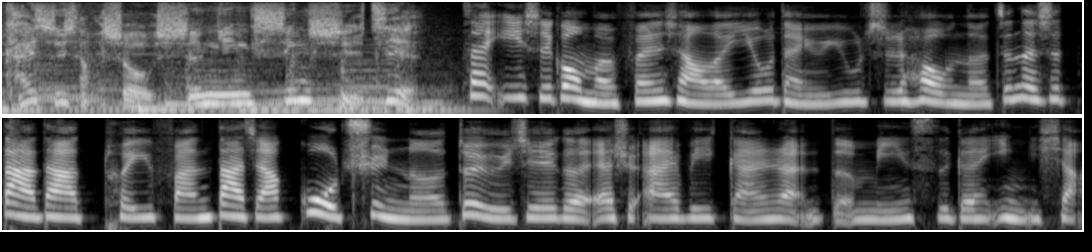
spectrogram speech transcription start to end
开始享受声音新世界。在医师跟我们分享了 U 等于 U 之后呢，真的是大大推翻大家过去呢对于这个 HIV 感染的迷思跟印象。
